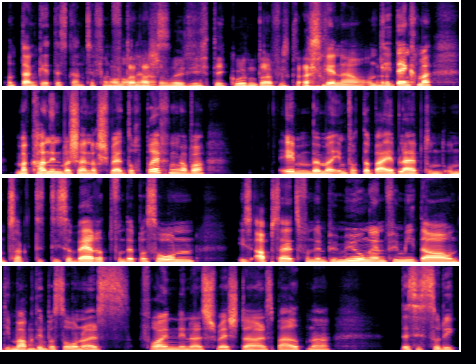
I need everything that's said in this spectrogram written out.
Und dann geht das Ganze von Und vorne dann hast du einen richtig guten Teufelskreis. Genau. Und Ja. ich denke mal, man kann ihn wahrscheinlich schwer durchbrechen, aber eben, wenn man einfach dabei bleibt und, und sagt, dieser Wert von der Person ist abseits von den Bemühungen für mich da und ich mag die Mhm. Person als Freundin, als Schwester, als Partner. Das ist so die,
